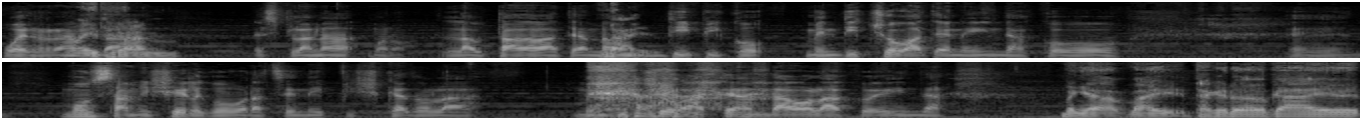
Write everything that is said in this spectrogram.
White Ram White Run, esplana, bueno, lautada batean da, Bai. tipiko, menditxo batean egindako eh, Mont Saint Michel gogoratzen nahi pixka dola, menditxo batean daolako egin da. baina, bai, eta gero dauka e,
